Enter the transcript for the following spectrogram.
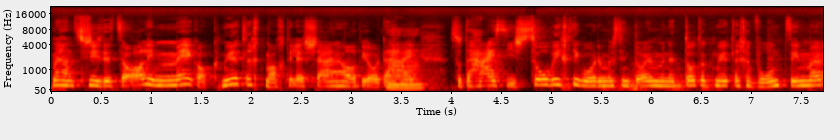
wir haben es jetzt alle mega gemütlich gemacht die letzten eineinhalb Jahre daheim. Mhm. So daheim sein ist so wichtig geworden. Wir sind hier in einem total gemütlichen Wohnzimmer.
